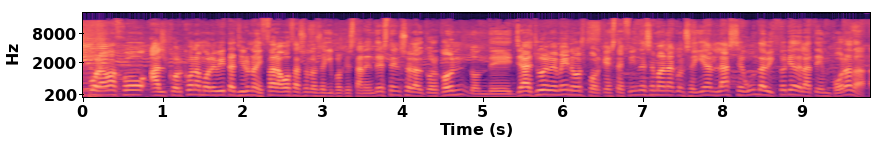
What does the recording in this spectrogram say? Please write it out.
Y por abajo, Alcorcón, Amorevita, Girona y Zaragoza son los equipos que están en descenso. El Alcorcón, donde ya llueve menos porque este fin de semana conseguían la segunda victoria de la temporada.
